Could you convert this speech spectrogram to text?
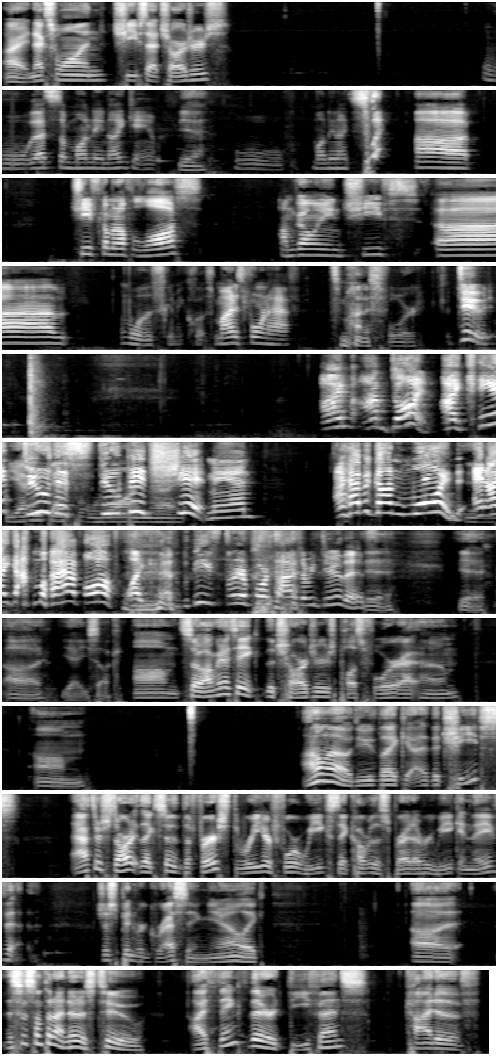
All right, next one: Chiefs at Chargers. Ooh, that's the Monday night game. Yeah, Ooh, Monday night sweat. Uh, Chiefs coming off a loss. I'm going Chiefs. Uh, well, this is gonna be close. Minus four and a half, it's minus four. dude. I'm I'm done. I can't You do this guessed stupid one right. shit, man. I haven't gotten one, and I got am half off like at least three or four times that we do this. Yeah. Yeah. Uh yeah, you suck. Um so I'm going to take the Chargers plus 4 at home. Um I don't know, dude. Like uh, the Chiefs after starting like so the first 3 or 4 weeks they cover the spread every week and they've just been regressing, you know, like uh this is something I noticed too. I think their defense kind of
